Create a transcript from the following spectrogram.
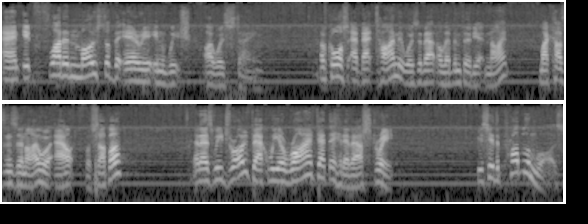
and it flooded most of the area in which I was staying. Of course, at that time, it was about 11.30 at night. My cousins and I were out for supper. And as we drove back, we arrived at the head of our street. You see, the problem was,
